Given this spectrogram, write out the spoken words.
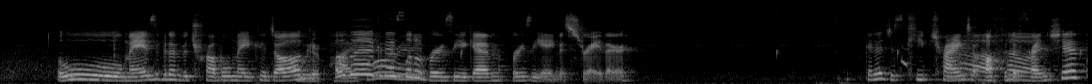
Ooh, May is a bit of a troublemaker dog. Oh, look, there's little. Rosie again. Rosie ain't a stray, though. Gonna just keep trying to offer the Uh-huh. friendship.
